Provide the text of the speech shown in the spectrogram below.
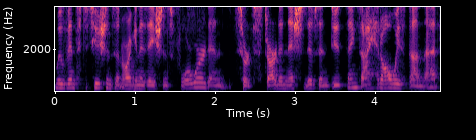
move institutions and organizations forward and sort of start initiatives and do things. I had always done that.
